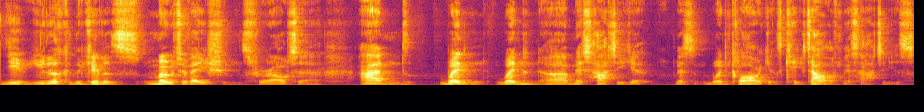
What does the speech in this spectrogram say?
you you look at the killer's motivations throughout it, and when when uh, Miss Hattie get Miss when Clara gets kicked out of Miss Hattie's,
